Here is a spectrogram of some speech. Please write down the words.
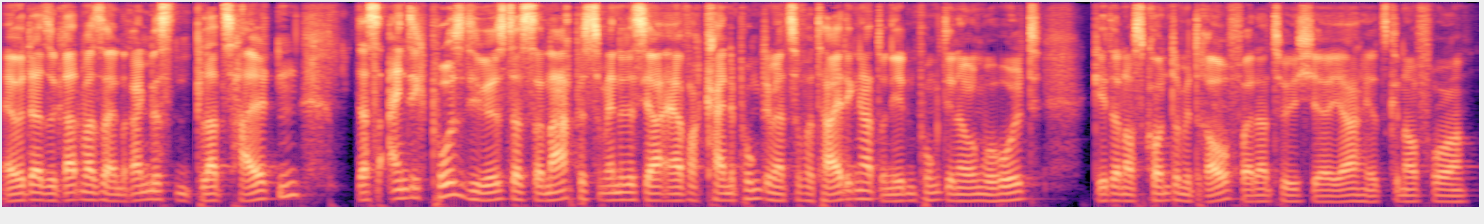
Er wird also gerade mal seinen Ranglistenplatz halten. Das einzig Positive ist, dass danach bis zum Ende des Jahres er einfach keine Punkte mehr zu verteidigen hat und jeden Punkt, den er irgendwo holt, geht dann aufs Konto mit drauf, weil natürlich äh, ja jetzt genau vor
